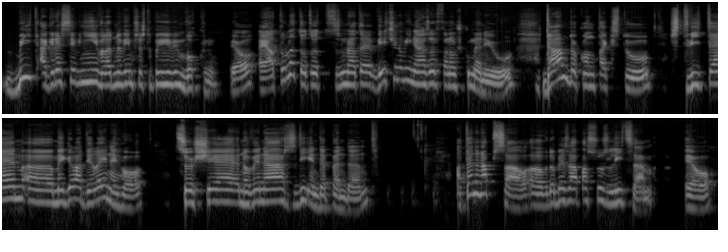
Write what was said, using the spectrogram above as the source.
být agresivní v lednovým přestupovým oknu. Jo? A já tohle, to, to, to znamená, to je většinový názor fanoušku menu, dám do kontextu s tweetem uh, Miguela Delaneyho, což je novinář z The Independent. A ten napsal uh, v době zápasu s Lícem, jo,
